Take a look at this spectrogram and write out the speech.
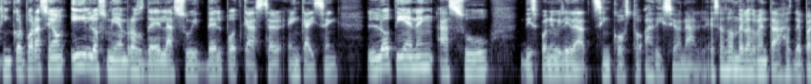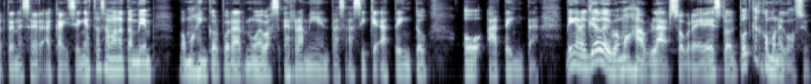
incorporación y los miembros de la suite del podcaster en Kaizen lo tienen a su disponibilidad sin costo adicional. Esas son de las ventajas de pertenecer a Kaizen. Esta semana también vamos a incorporar nuevas herramientas, así que atento o atenta. Bien, en el día de hoy vamos a hablar sobre esto, el podcast como negocio.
